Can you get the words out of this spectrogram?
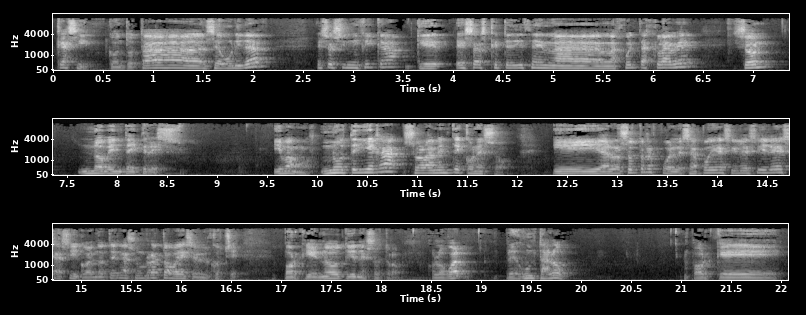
casi, con total seguridad, eso significa que esas que te dicen las cuentas clave son 93. Y vamos, no te llega solamente con eso. Y a los otros, pues les apoyas y les sigues así. Cuando tengas un rato, vayas en el coche. Porque no tienes otro. Con lo cual, pregúntalo. Porque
